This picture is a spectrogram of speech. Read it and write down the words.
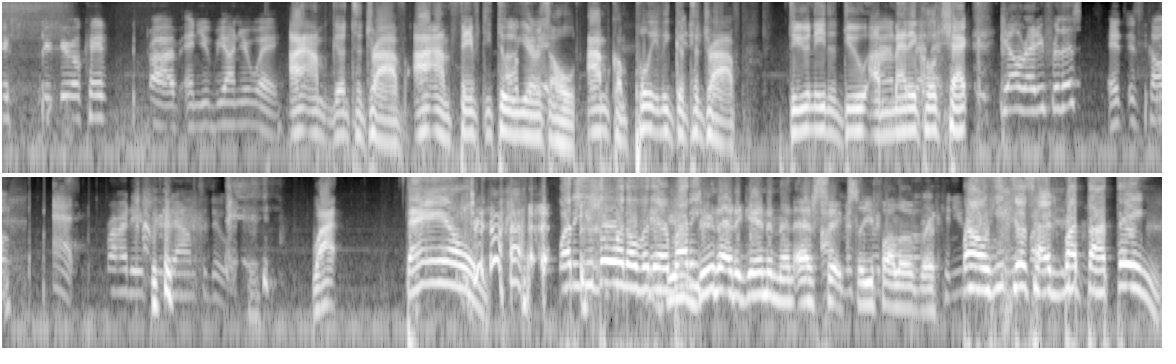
make sure you're okay to drive and you'll be on your way. I am good to drive. I am 52 Okay. years old. I'm completely good to drive. Do you need to do a medical that. check? Y'all ready for this? It, it's called Matt, Friday if you're down to do it. What? Damn! what are you doing over there, You buddy? do that again and then All right, F6 so Mr. you fall over. you Bro, he just about- headbutt that thing.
